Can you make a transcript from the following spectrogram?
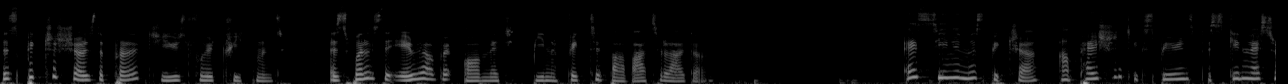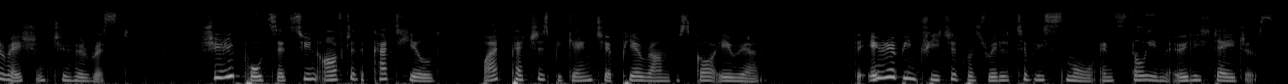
This picture shows the products used for her treatment, as well as the area of her arm that had been affected by vitiligo. As seen in this picture, our patient experienced a skin laceration to her wrist. She reports that soon after the cut healed, white patches began to appear around the scar area. The area being treated was relatively small and still in the early stages.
